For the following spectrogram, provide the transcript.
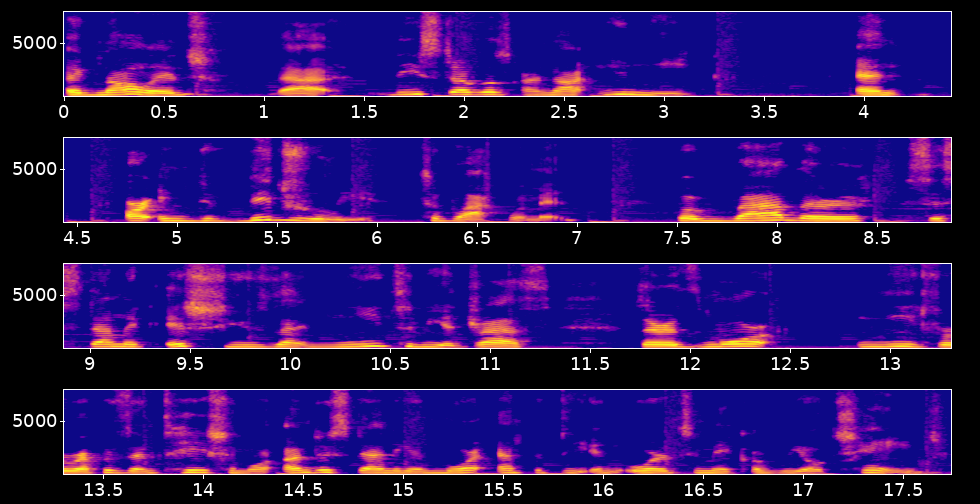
acknowledge that these struggles are not unique and are individually to Black women, but rather systemic issues that need to be addressed. There is more need for representation, more understanding, and more empathy in order to make a real change.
